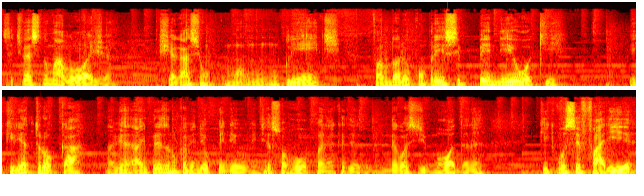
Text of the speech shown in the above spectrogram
se você estivesse numa loja, chegasse um, um, um cliente falando: olha, eu comprei esse pneu aqui e queria trocar. A empresa nunca vendeu pneu, vendia só roupa, né? Quer dizer, negócio de moda, né? O que, que você faria?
